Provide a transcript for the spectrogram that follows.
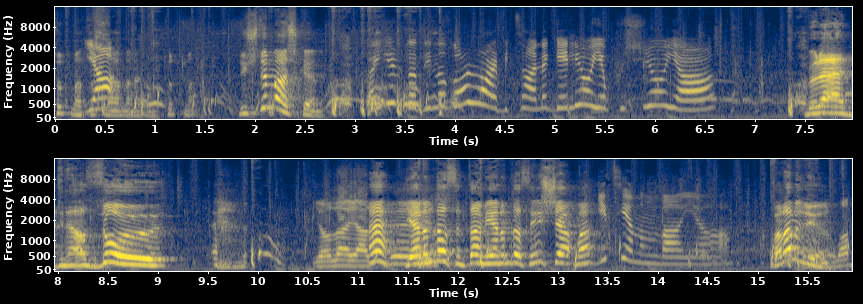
Tutma tutma Ya. aman akım tutma. Düştün mü aşkım? Hayır da dinozor var bir tane geliyor yapışıyor ya. Böyle dinozor. Yola Heh yatmış. yanımdasın tam yanımdasın hiç şey yapma. Git yanımdan ya. Bana mı diyorsun? Lan,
